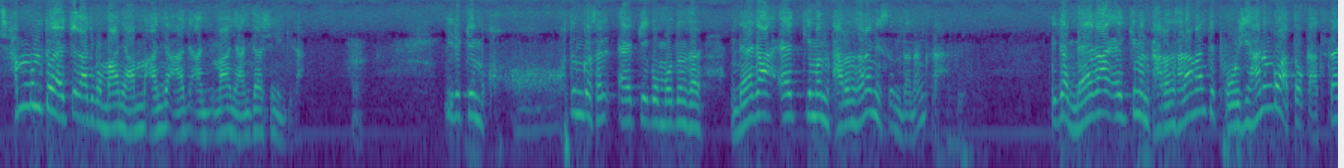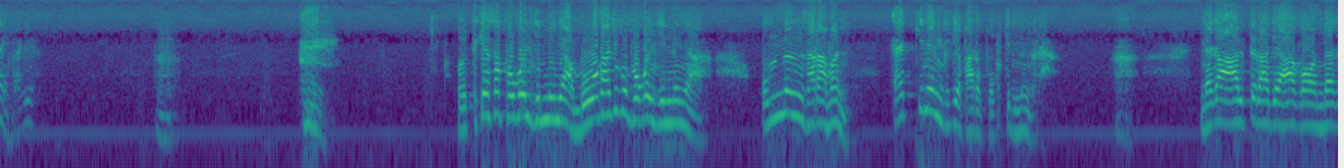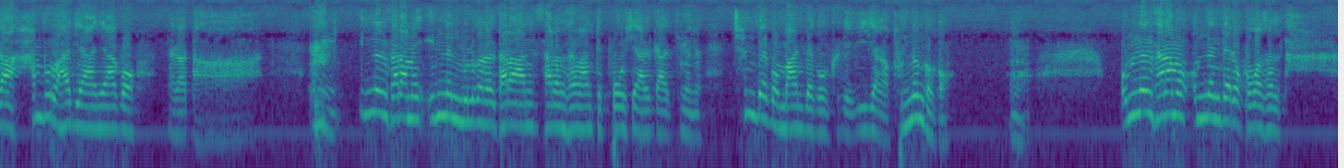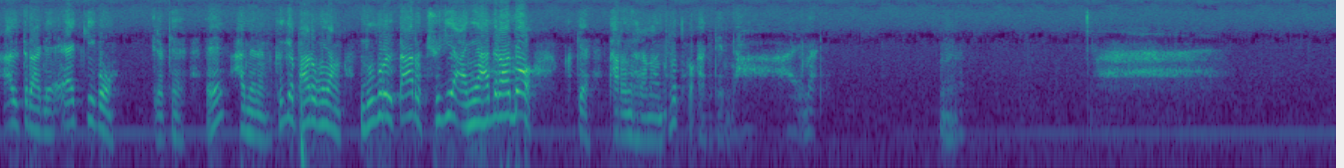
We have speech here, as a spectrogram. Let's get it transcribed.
찬물도 애껴가지고 많이 안, 안, 안, 안 많이 안 자시는 기라 이렇게 모든 것을 애끼고 모든 사람, 내가 애끼면 다른 사람이 쓴다는 거다. 그러니까 내가 애끼면 다른 사람한테 보시하는 거와 똑같다, 이 말이야. 어. 어떻게 해서 복을 짓느냐, 뭐 가지고 복을 짓느냐. 없는 사람은 애끼면 그게 바로 복 짓는 거라. 어. 내가 알뜰하게 하고 내가 함부로 하지 아니하고 내가 다 있는 사람이 있는 물건을 달아 사는 사람한테 보시할까 치면은 천배고 만배고 그게 이자가 붙는 거고 어. 없는 사람은 없는 대로 그것을 다 알뜰하게 애끼고 이렇게 에? 하면은 그게 바로 그냥 누구를 따로 주지 아니하더라도 그게 다른 사람한테로 돌아가게 된다. 이 말이. 음.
